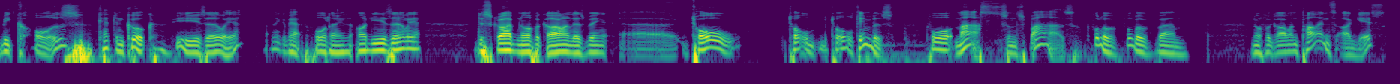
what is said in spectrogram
because Captain Cook, a few years earlier, I think about 14 odd years earlier, described Norfolk Island as being uh, tall, tall, tall timbers for masts and spars, full of full of um, Norfolk Island pines, I guess.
